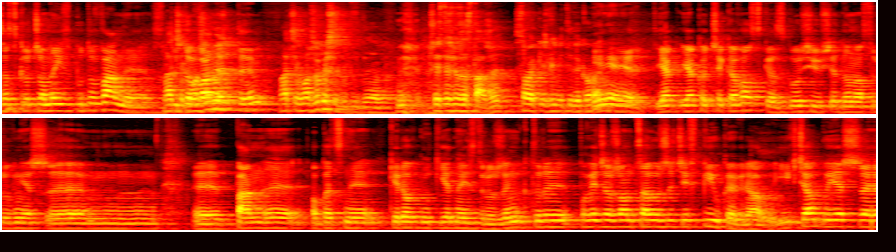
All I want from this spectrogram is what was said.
zaskoczony i zbudowany. Maciek, Zbudowany możemy- tym. Maciek, może my się decydujemy. Czy jesteśmy za starzy? Są jakieś limity wiekowe? Nie, nie, nie. Jak, jako ciekawostkę zgłosił się do nas również y, pan y, obecny kierownik jednej z drużyn, który powiedział, że on całe życie w piłkę grał i chciałby jeszcze,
